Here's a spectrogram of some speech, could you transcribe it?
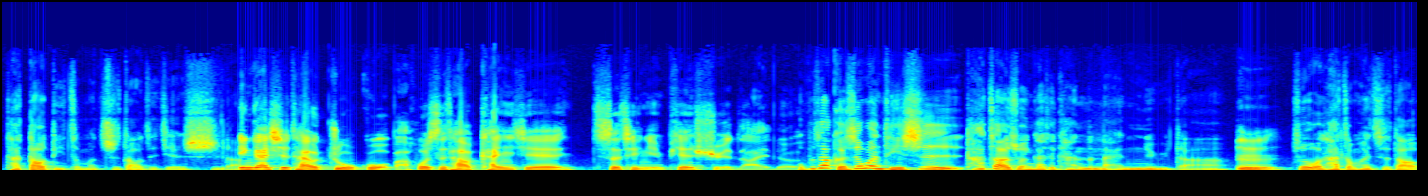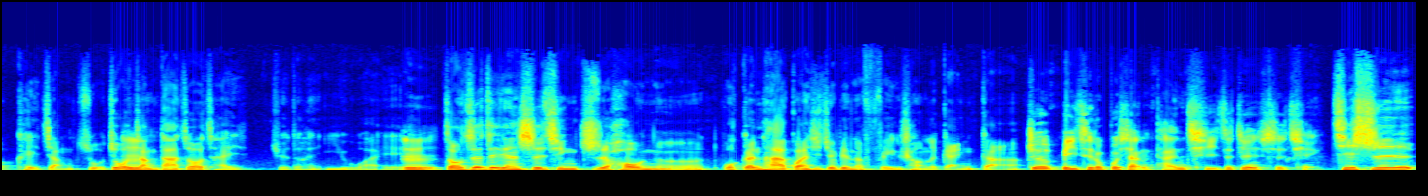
他到底怎么知道这件事啊？应该是他有做过吧，或是他有看一些色情影片学来的。我不知道，可是问题是，他照理说应该是看的男女的啊。嗯，所以我他怎么会知道可以这样做？就我长大之后才。觉得很意外，嗯，总之这件事情之后呢，我跟他的关系就变得非常的尴尬，就彼此都不想谈起这件事情。其实。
